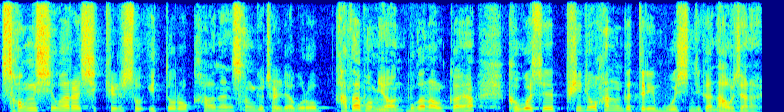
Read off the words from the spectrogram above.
성시화를 시킬 수 있도록 하는 선교 전략으로 가다 보면 뭐가 나올까요? 그것에 필요한 것들이 무엇인지가 나오잖아요.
